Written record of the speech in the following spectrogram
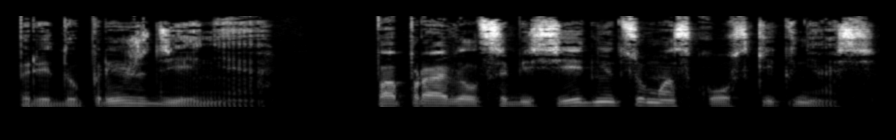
Предупреждение. Поправил собеседницу московский князь.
